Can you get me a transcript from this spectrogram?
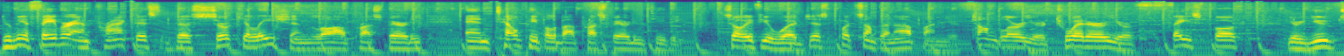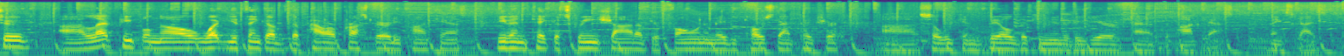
Do me a favor and practice the circulation law of prosperity and tell people about Prosperity TV. So if you would, just put something up on your Tumblr, your Twitter, your Facebook, your YouTube. Uh, let people know what you think of the Power of Prosperity podcast. even take a screenshot of your phone and maybe post that picture uh, so we can build the community here at the podcast. Thanks, guys.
